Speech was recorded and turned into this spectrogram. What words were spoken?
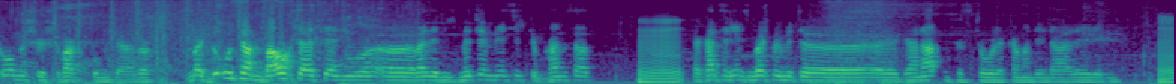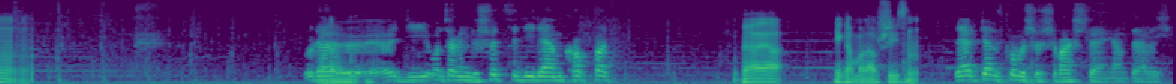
komische Schwachpunkte. Also zum Beispiel unterm Bauch, da ist der nur, äh, weiß ich nicht, mittelmäßig gepanzert. Hm. Da kannst du den zum Beispiel mit der äh, Granatenpistole kann man den da erledigen. Hm. Oder äh, die unteren Geschütze, die der im Kopf hat. Ja, ja, den kann man abschießen. Der hat ganz komische Schwachstellen, ganz ehrlich.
